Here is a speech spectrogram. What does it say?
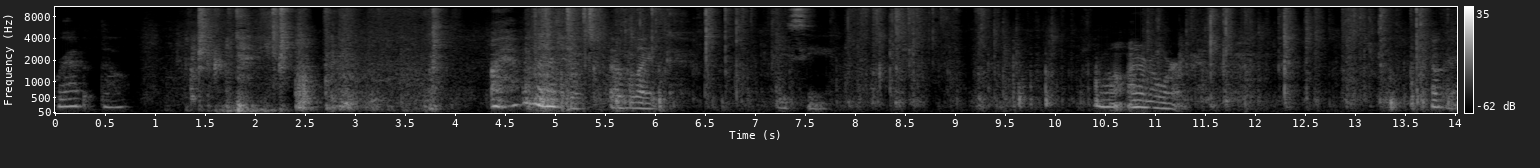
grab it though. Book of like, let me see. Well, I don't know where it went. Okay,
